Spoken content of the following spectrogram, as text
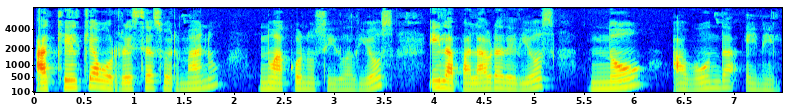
Aquel que aborrece a su hermano no ha conocido a Dios y la palabra de Dios no abunda en él.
